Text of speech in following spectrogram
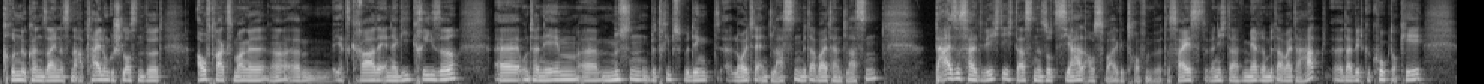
Gründe können sein, dass eine Abteilung geschlossen wird, Auftragsmangel, ne, ähm, jetzt gerade Energiekrise. Äh, Unternehmen äh, müssen betriebsbedingt Leute entlassen, Mitarbeiter entlassen. Da ist es halt wichtig, dass eine Sozialauswahl getroffen wird. Das heißt, wenn ich da mehrere Mitarbeiter habe, äh, da wird geguckt, okay,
